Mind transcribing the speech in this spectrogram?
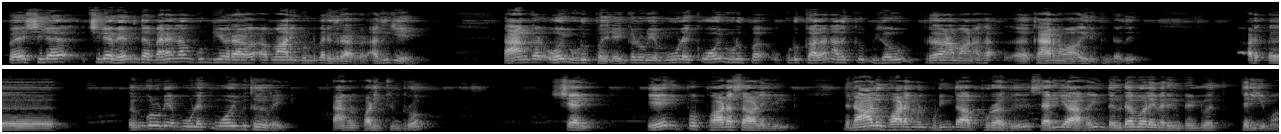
இப்போ சில சில பேர் இந்த மனநலம் குன்றியவராக மாறிக்கொண்டு வருகிறார்கள். அது ஏன்? நாங்கள் ஓய்வு கொடுப்பதில்லை. எங்களுடைய மூளைக்கு ஓய்வு கொடுப்ப கொடுக்காதான் அதுக்கு மிகவும் பிரதானமான க- காரணமாக இருக்கின்றது. அடு எங்களுடைய மூளைக்கும் ஓய்வு தேவை. நாங்கள் படிக்கின்றோம். சரி. ஏன் இப்போ பாடசாலையில் இந்த நாலு பாடங்கள் முடிந்த பிறகு சரியாக இந்த இடைவேளை வருகின்ற என்பது தெரியுமா?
